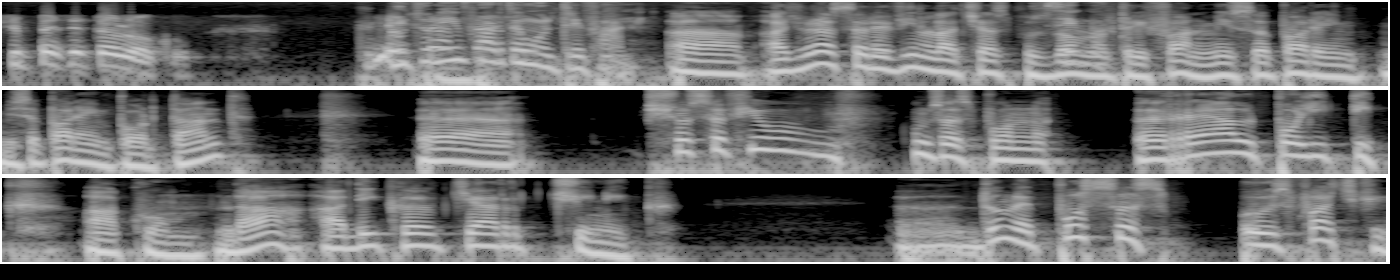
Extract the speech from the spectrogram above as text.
și peste tot locul. Mulțumim Exact foarte așa. mult, Trifan. Uh, aș vrea să revin la ce a spus Sigur. domnul Trifan, mi se pare, mi se pare important. Uh, și o să fiu, cum să spun, real politic acum, da? Adică chiar cinic. Uh, dom'le, poți să îți faci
